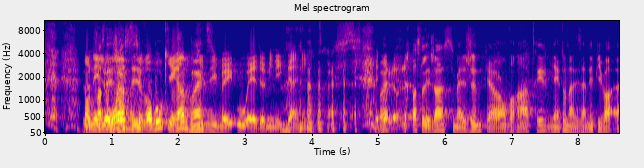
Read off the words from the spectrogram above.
On est loin gens, du robot qui rentre Ouais. et qui dit Mais où est Dominique Danny? Est pas là, là. Je pense que les gens s'imaginent qu'on va rentrer bientôt dans les années, puis il va, euh,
